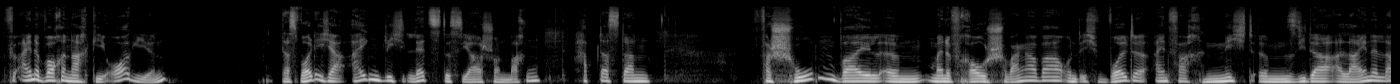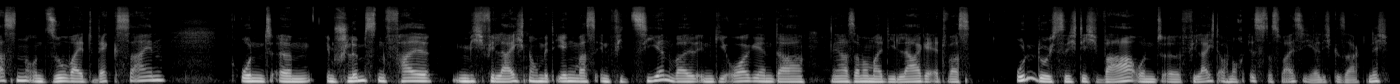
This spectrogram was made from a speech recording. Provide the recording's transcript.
für eine Woche nach Georgien. Das wollte ich ja eigentlich letztes Jahr schon machen, habe das dann verschoben, weil ähm, meine Frau schwanger war und ich wollte einfach nicht ähm, sie da alleine lassen und so weit weg sein und ähm, im schlimmsten Fall mich vielleicht noch mit irgendwas infizieren, weil in Georgien da, ja, sagen wir mal, die Lage etwas undurchsichtig war und äh, vielleicht auch noch ist, das weiß ich ehrlich gesagt nicht.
